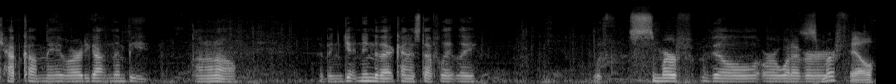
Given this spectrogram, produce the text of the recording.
Capcom may have already gotten them beat. I don't know. I've been getting into that kind of stuff lately. With Smurfville or whatever. Smurfville.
